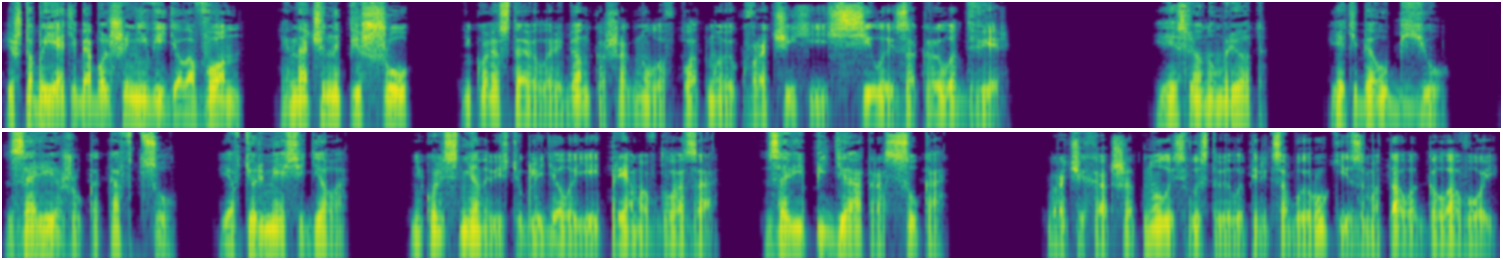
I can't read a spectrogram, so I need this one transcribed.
«И чтобы я тебя больше не видела! Вон! Иначе напишу!» Николь оставила ребенка, шагнула вплотную к врачихе и силой закрыла дверь. «Если он умрет, я тебя убью. Зарежу, как овцу. Я в тюрьме сидела». Николь с ненавистью глядела ей прямо в глаза. «Зови педиатра, сука!» Врачиха отшатнулась, выставила перед собой руки и замотала головой.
